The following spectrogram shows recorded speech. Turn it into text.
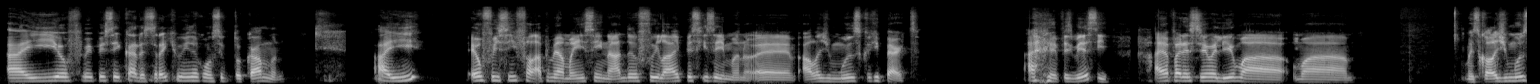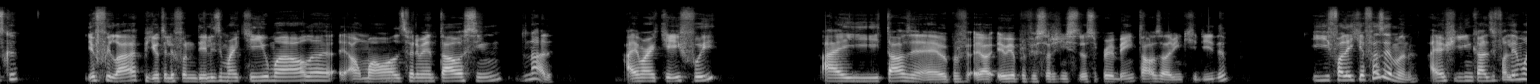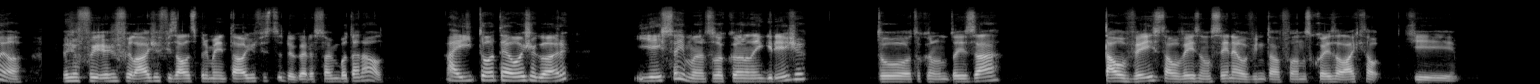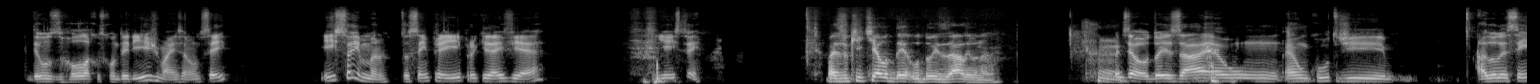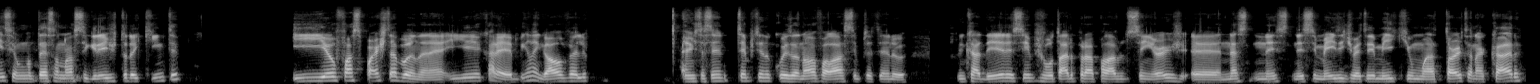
Aí eu pensei, cara, será que eu ainda consigo tocar, mano? Aí eu fui sem falar pra minha mãe, sem nada, eu fui lá e pesquisei, mano, é, aula de música aqui perto. Aí eu bem assim. Aí apareceu ali uma, uma, uma escola de música. E eu fui lá, peguei o telefone deles e marquei uma aula, uma aula experimental assim, do nada. Aí marquei e fui. Aí tal, é, eu, eu e a professora a gente se deu super bem, tal, ela é bem querida. E falei que ia fazer, mano. Aí eu cheguei em casa e falei, mãe, ó, eu já fui, eu já fui lá, eu já fiz aula experimental, eu já fiz tudo, agora é só me botar na aula. Aí tô até hoje agora. E é isso aí, mano. Tô tocando na igreja, tô tocando no 2A. Talvez, talvez, não sei, né? O Vini tava falando as coisas lá que, que deu uns rola com o esconderijo, mas eu não sei. E é isso aí, mano. Tô sempre aí pro que daí vier. E é isso aí. Mas o que, que é o, D- o 2A, Leonan? Pois é, o 2A é um, é um culto de adolescência, acontece na nossa igreja toda quinta. E eu faço parte da banda, né? E, cara, é bem legal, velho. A gente tá sempre, sempre tendo coisa nova lá, sempre tá tendo brincadeira, sempre voltado para a palavra do Senhor. É, nesse, nesse, nesse mês a gente vai ter meio que uma torta na cara,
